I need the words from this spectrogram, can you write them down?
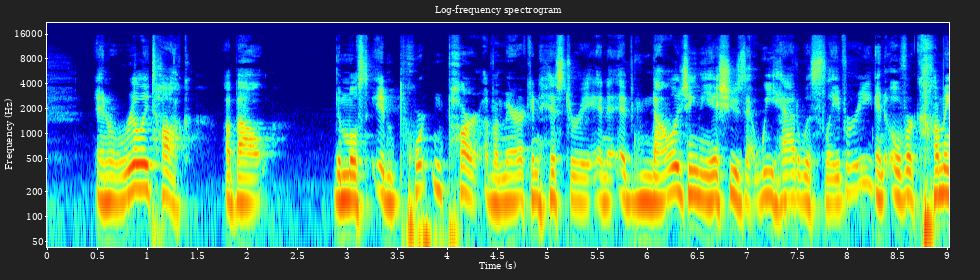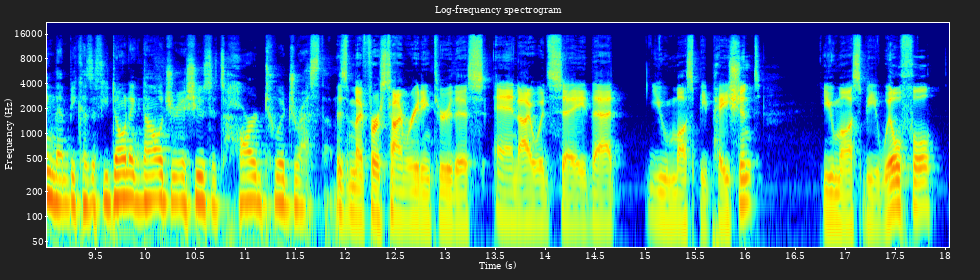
and really talk about the most important part of American history and acknowledging the issues that we had with slavery and overcoming them because if you don't acknowledge your issues, it's hard to address them. This is my first time reading through this, and I would say that you must be patient, you must be willful,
